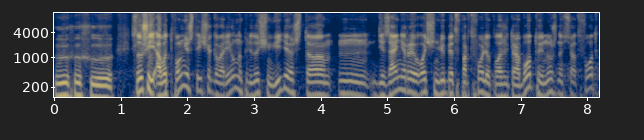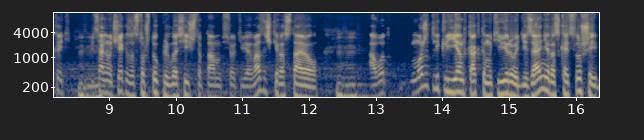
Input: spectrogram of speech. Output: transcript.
Уху-ху. Слушай, а вот помнишь, ты еще говорил на предыдущем видео, что м, дизайнеры очень любят в портфолио положить работу, и нужно все отфоткать, uh-huh. специального человека за 100 штук пригласить, чтобы там все тебе вазочки расставил. Uh-huh. А вот может ли клиент как-то мотивировать дизайнера, сказать, слушай,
